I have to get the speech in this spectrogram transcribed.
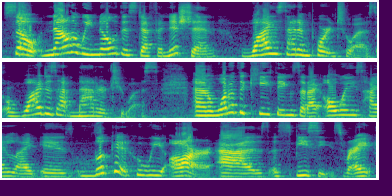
So now that we know this definition, why is that important to us or why does that matter to us? And one of the key things that I always highlight is look at who we are as a species, right?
